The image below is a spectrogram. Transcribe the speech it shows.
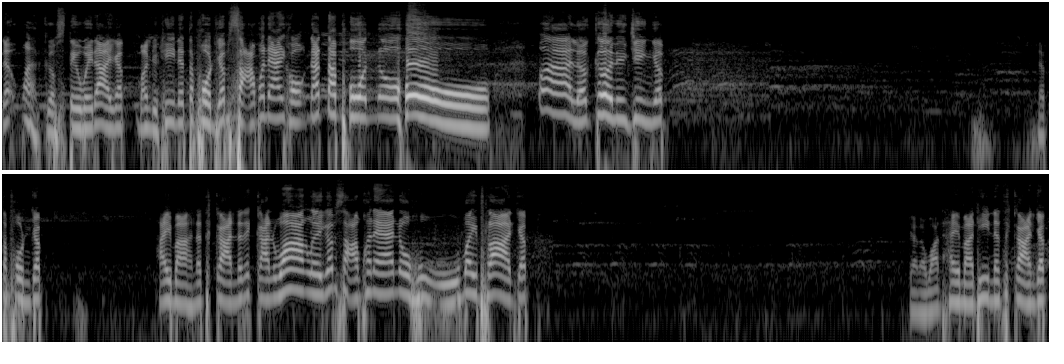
แล้วเกือบสติลไว้ได้ครับมันอยู่ที่นัทพลครับสามคะแนนของนัทพลโอ้โหว่าเหลือเกินจริง ๆ ครับนัทพลครับ ให้มานัทการนัทการว่างเลยครับสามคะแนนโอ้โหไม่พลาดครับกนวัฒน์ให้มาที่นัทการครับ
